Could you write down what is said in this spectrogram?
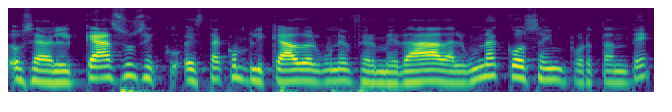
o sea, el caso se co- está complicado, alguna enfermedad, alguna cosa importante,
